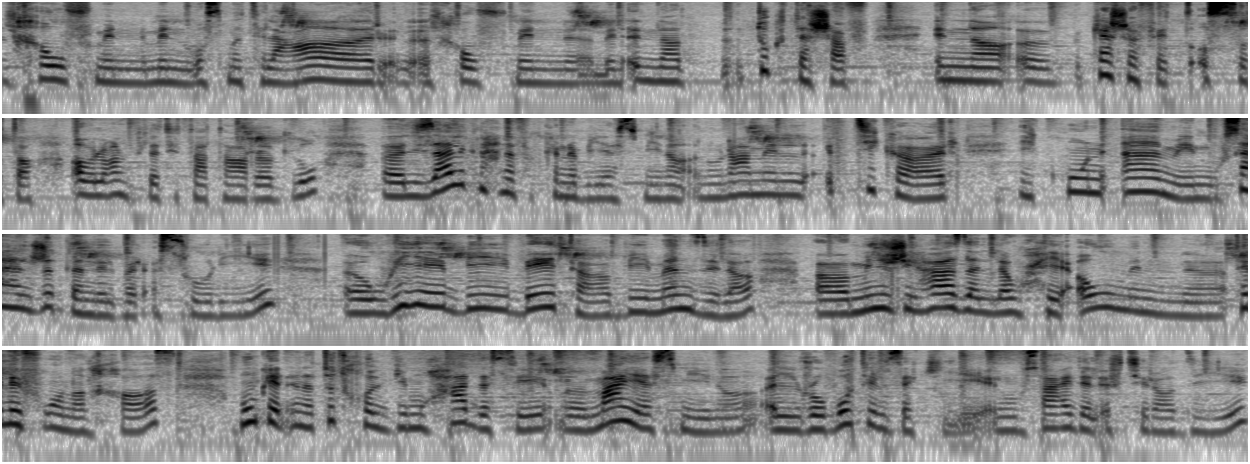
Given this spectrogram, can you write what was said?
الخوف من من وصمة العار، الخوف من من إنها تكتشف انها كشفت قصتها أو العنف التي تتعرض له، لذلك نحن فكرنا بياسمينة انه نعمل ابتكار يكون آمن وسهل جدا للمرأة السورية وهي ببيتها بمنزلها من جهازها اللوحي أو من تليفونها الخاص. ممكن إنها تدخل بمحادثة مع ياسمينة الروبوت الذكية المساعدة الافتراضية.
